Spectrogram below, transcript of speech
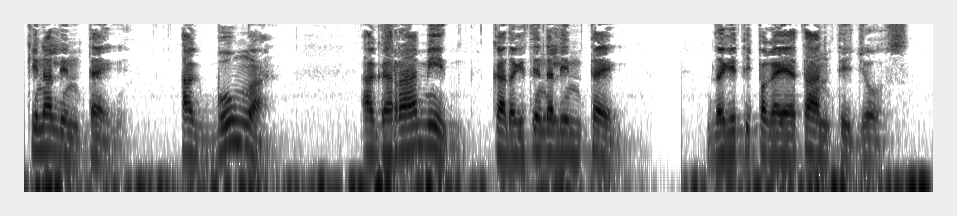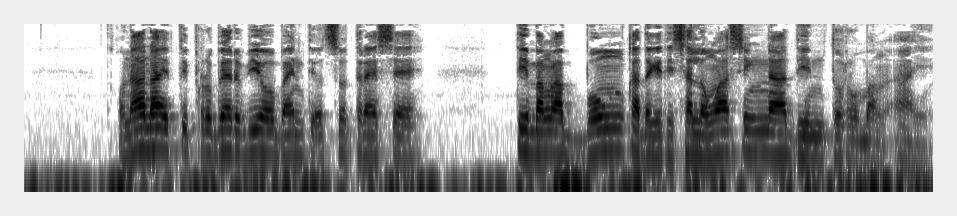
kinalinteg, agbunga, agaramid, kadagiti nalinteg, dagiti pagayatan ti Diyos. Kunana iti Proverbio 28.13, ti mga bung kadagiti salungasing na din turumang ay.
